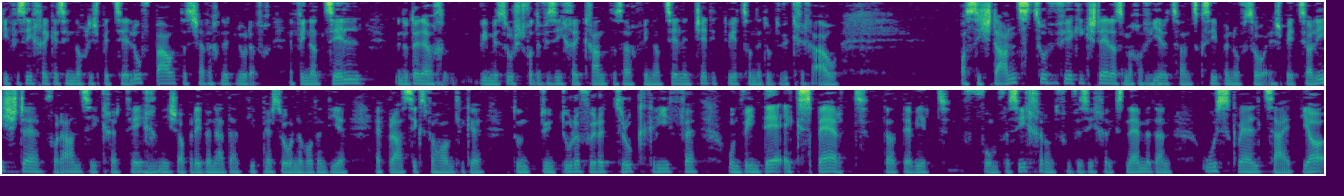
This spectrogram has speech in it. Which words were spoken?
die Versicherungen sind noch ein bisschen speziell aufgebaut. Das ist einfach nicht nur einfach finanziell, wenn du dann einfach, wie man sonst von der Versicherung kennt, dass auch finanziell entschädigt wird, sondern du wirklich auch Assistenz zur Verfügung stellen. Also man kann 24-7 mhm. auf so Spezialisten, Forensiker, technisch, mhm. aber eben auch die Personen, die dann die Erpressungsverhandlungen durchführen, zurückgreifen. Und wenn der Expert, der wird vom Versicherer und vom Versicherungsnehmer dann ausgewählt, sagt, ja,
